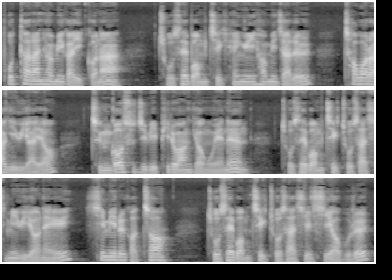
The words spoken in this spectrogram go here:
포탈한 혐의가 있거나 조세 범칙 행위 혐의자를 처벌하기 위하여 증거 수집이 필요한 경우에는 조세범칙 조사심의위원회의 심의를 거쳐 조세범칙 조사 실시 여부를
